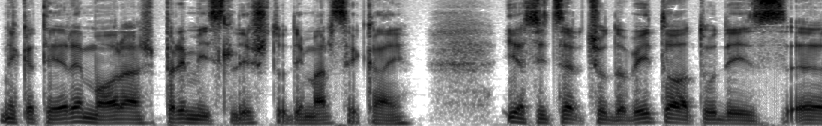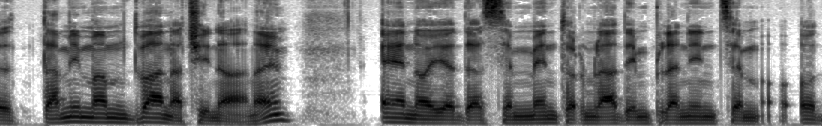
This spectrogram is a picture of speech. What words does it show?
Nekatere moraš premisliš tudi marsikaj. Je sicer čudovito, tudi z, eh, tam imam dva načina. Ne? Eno je, da sem mentor mladim planincem od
